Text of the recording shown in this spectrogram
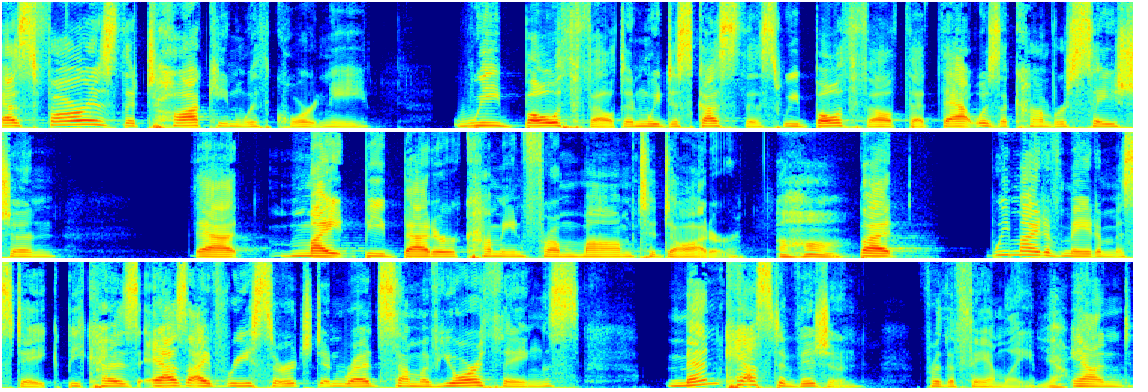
as far as the talking with Courtney, we both felt, and we discussed this, we both felt that that was a conversation that might be better coming from mom to daughter. Uh huh. But we might have made a mistake because as I've researched and read some of your things, men cast a vision for the family. Yeah. And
